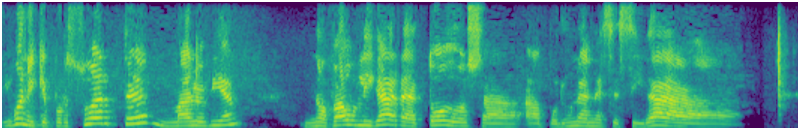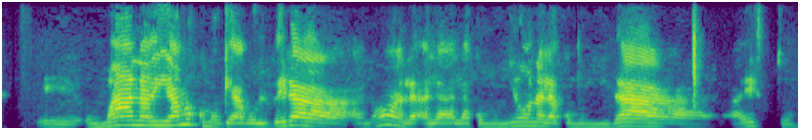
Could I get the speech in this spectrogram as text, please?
y bueno, y que por suerte, mal o bien, nos va a obligar a todos a, por una necesidad eh, humana, digamos, como que a volver a, la, comunión, a la comunidad, a esto.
